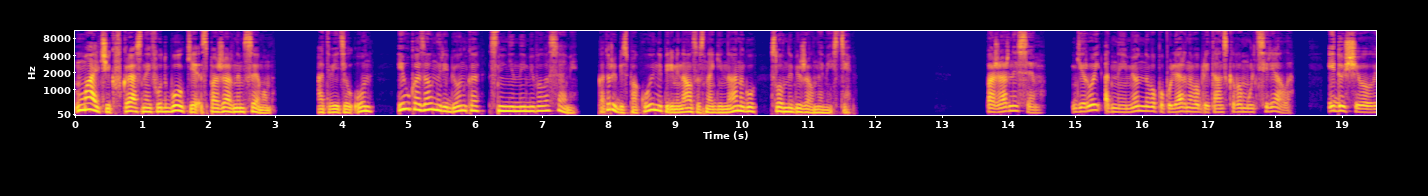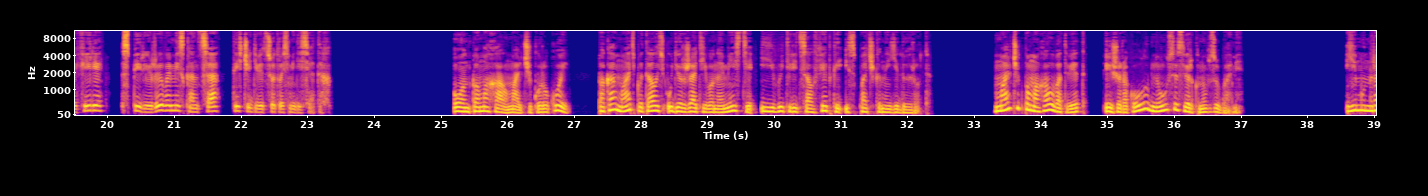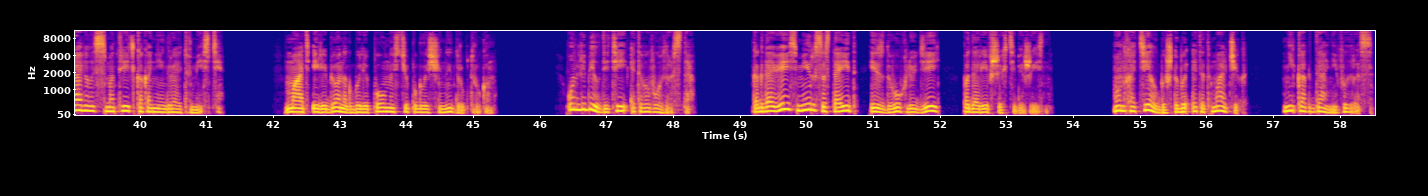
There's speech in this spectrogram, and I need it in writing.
«Мальчик в красной футболке с пожарным Сэмом», — ответил он и указал на ребенка с льняными волосами, который беспокойно переминался с ноги на ногу, словно бежал на месте. Пожарный Сэм. герой одноименного популярного британского мультсериала, идущего в эфире с перерывами с конца 1980-х. Он помахал мальчику рукой, пока мать пыталась удержать его на месте и вытереть салфеткой испачканный едой рот. Мальчик помахал в ответ и широко улыбнулся, сверкнув зубами. Ему нравилось смотреть, как они играют вместе. Мать и ребенок были полностью поглощены друг другом. Он любил детей этого возраста, когда весь мир состоит из двух людей, подаривших тебе жизнь. Он хотел бы, чтобы этот мальчик никогда не вырос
